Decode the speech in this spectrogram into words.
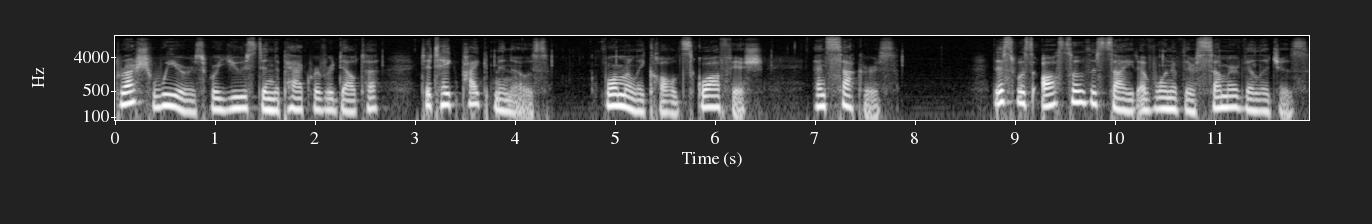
Brush weirs were used in the Pack River Delta to take pike minnows, formerly called squawfish, and suckers. This was also the site of one of their summer villages.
